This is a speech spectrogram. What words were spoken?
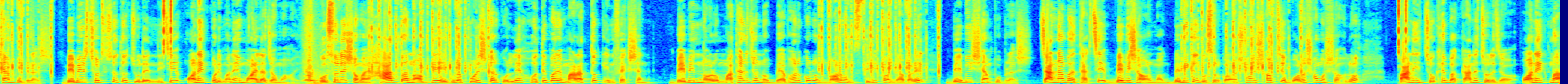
শ্যাম্পু ব্রাশ। বেবির ছোট ছোট চুলের নিচে অনেক পরিমাণে ময়লা জমা হয়। গোসলের সময় হাত বা নখ দিয়ে এগুলো পরিষ্কার করলে হতে পারে মারাত্মক ইনফেকশন বেবির নরম মাথার জন্য ব্যবহার করুন নরম সিলিকন রাবারের বেবি শ্যাম্পু ব্রাশ। চার নাম্বার থাকছে বেবি শাওয়ার মগ। বেবিকে গোসল করানোর সময় সবচেয়ে বড় সমস্যা হলো পানি চোখে বা কানে চলে যাওয়া। অনেক মা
